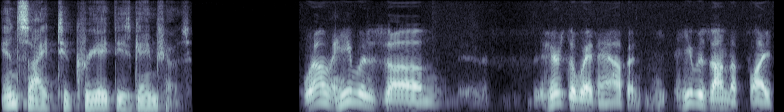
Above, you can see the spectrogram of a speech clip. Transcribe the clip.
insight to create these game shows? Well, he was. Um, here's the way it happened. He was on the flight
